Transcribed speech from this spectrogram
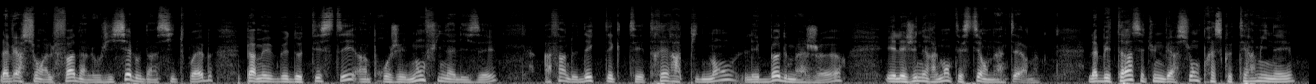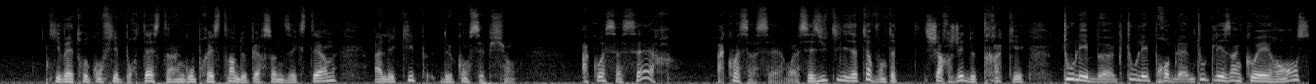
La version alpha d'un logiciel ou d'un site web permet de tester un projet non finalisé afin de détecter très rapidement les bugs majeurs et est généralement testée en interne. La bêta, c'est une version presque terminée qui va être confiée pour test à un groupe restreint de personnes externes à l'équipe de conception. À quoi ça sert? À quoi ça sert? Ces utilisateurs vont être chargés de traquer tous les bugs, tous les problèmes, toutes les incohérences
